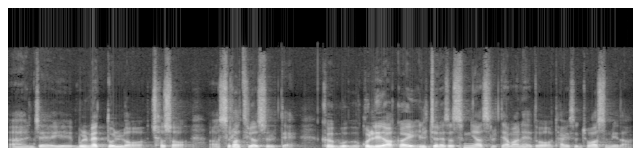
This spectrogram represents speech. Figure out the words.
아, 이제 물맷돌로 쳐서 어, 쓰러뜨렸을 때, 그 골리앗과의 일전에서 승리했을 때만 해도 다윗은 좋았습니다.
